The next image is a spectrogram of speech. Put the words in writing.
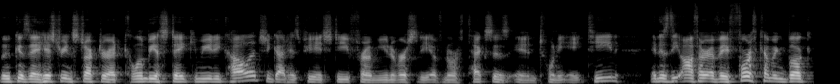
Luke is a history instructor at Columbia State Community College and got his PhD from University of North Texas in 2018 and is the author of a forthcoming book,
